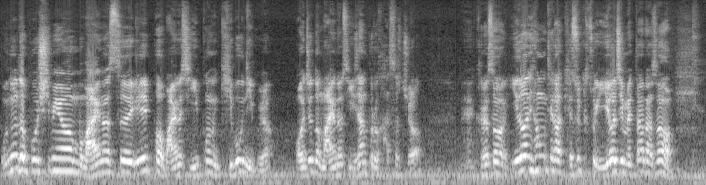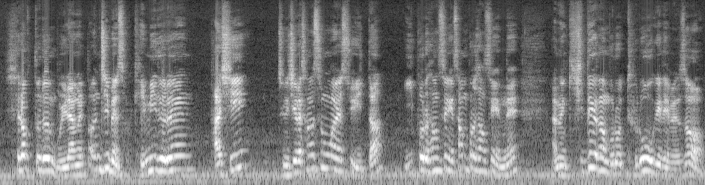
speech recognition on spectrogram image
오늘도 보시면 뭐 마이너스 1%, 마이너스 2%는 기본이고요. 어제도 마이너스 2, 3% 갔었죠. 예, 그래서 이런 형태가 계속 계속 이어짐에 따라서 실업들은 물량을 던지면서 개미들은 다시 증시가 상승할 수 있다. 2% 상승해 3% 상승했네. 라는 기대감으로 들어오게 되면서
